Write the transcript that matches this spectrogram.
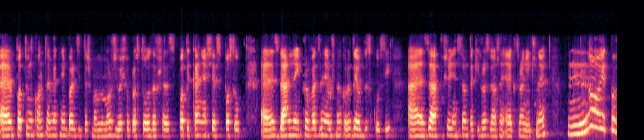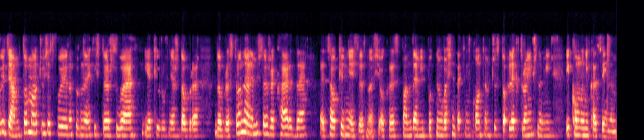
e, pod tym kątem jak najbardziej też mamy możliwość po prostu zawsze spotykania się w sposób e, zdalny i prowadzenia różnego rodzaju dyskusji e, za pośrednictwem takich rozwiązań elektronicznych. No, jak powiedziałam, to ma oczywiście swoje na pewno jakieś też złe, jak i również dobre, dobre strony, ale myślę, że KRD całkiem nieźle znosi okres pandemii pod tym właśnie takim kątem czysto elektronicznym i, i komunikacyjnym.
